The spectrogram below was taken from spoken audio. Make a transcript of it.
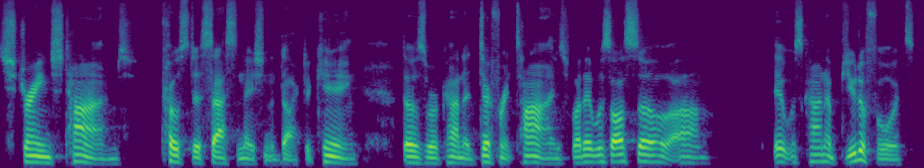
strange times post assassination of dr king. Those were kind of different times but it was also um, it was kind of beautiful. It's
